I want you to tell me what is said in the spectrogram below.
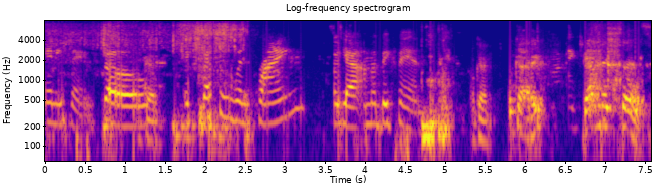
anything. So Okay. especially when frying. So yeah, I'm a big fan. Okay. Okay. That makes sense.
